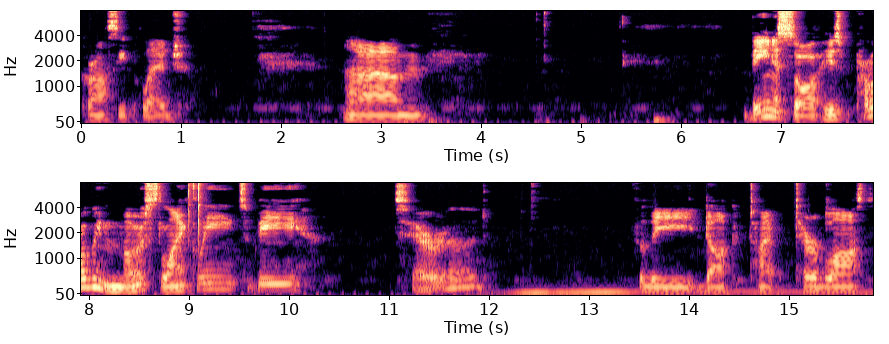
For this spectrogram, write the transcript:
grassy pledge. Um, Venusaur, who's probably most likely to be Terrored for the dark type Tera Blast,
